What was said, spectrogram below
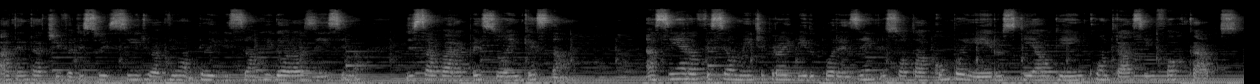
a tentativa de suicídio, havia uma proibição rigorosíssima de salvar a pessoa em questão. Assim, era oficialmente proibido, por exemplo, soltar companheiros que alguém encontrasse enforcados.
